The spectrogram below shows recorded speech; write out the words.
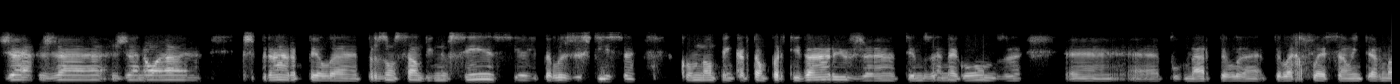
já, já, já não há esperar pela presunção de inocência e pela justiça, como não tem cartão partidário, já temos Ana Gomes a, a, a pugnar pela, pela reflexão interna,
